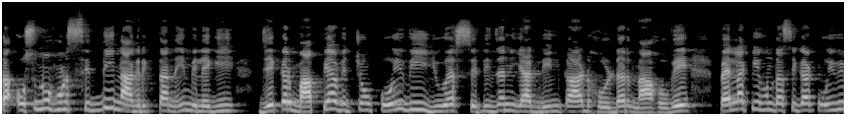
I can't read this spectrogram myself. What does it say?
ਤਾਂ ਉਸ ਨੂੰ ਹੁਣ ਸਿੱਧੀ ਨਾਗਰਿਕਤਾ ਨਹੀਂ ਮਿਲੇਗੀ। ਜੇਕਰ ਮਾਪਿਆਂ ਵਿੱਚੋਂ ਕੋਈ ਵੀ ਯੂਐਸ ਸਿਟੀਜ਼ਨ ਜਾਂ ਗ੍ਰੀਨ ਕਾਰਡ ਹੋਲਡਰ ਨਾ ਹੋਵੇ, ਪਹਿਲਾਂ ਕੀ ਹੁੰਦਾ ਸੀਗਾ, ਕੋਈ ਵੀ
